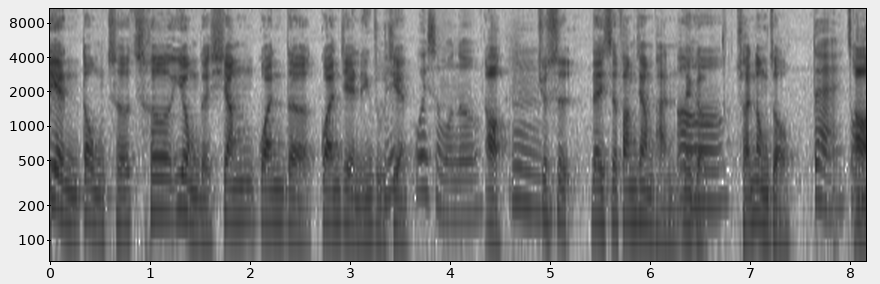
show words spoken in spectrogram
电动车车用的相关的关键零组件。为什么呢？哦，嗯，就是类似方向盘那个传动轴。对，哦，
